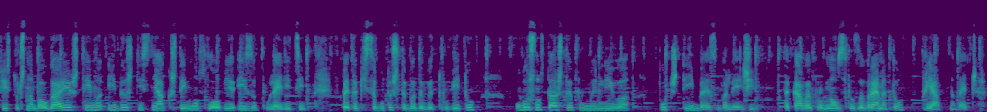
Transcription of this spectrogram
В източна България ще има и дъжд и сняг, ще има условия и за поледици. В петък и събота ще бъде ветровито, облачността ще е променлива, почти без валежи. Такава е прогнозата за времето. Приятна вечер!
